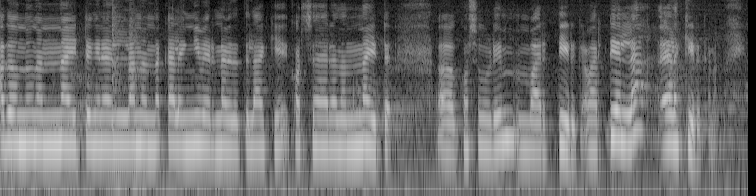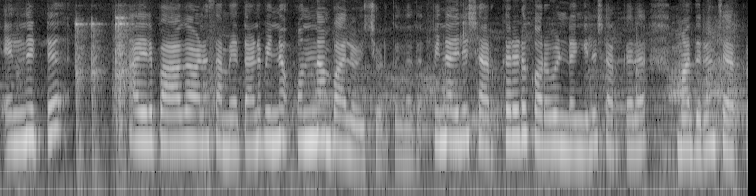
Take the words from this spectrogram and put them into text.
അതൊന്ന് നന്നായിട്ട് ഇങ്ങനെ എല്ലാം നന്ന കലങ്ങി വരുന്ന വിധത്തിലാക്കി കുറച്ച് നേരം നന്നായിട്ട് കുറച്ചുകൂടിയും വരട്ടിയെടുക്കണം വരട്ടിയല്ല ഇളക്കിയെടുക്കണം. എന്നിട്ട് അതിൽ പാകമാവുന്ന സമയത്താണ് പിന്നെ ഒന്നാം പാൽ ഒഴിച്ചു കൊടുക്കുന്നത്. പിന്നെ അതിൽ ശർക്കരയുടെ കുറവുണ്ടെങ്കിൽ ശർക്കര മധുരം ചേർക്ക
